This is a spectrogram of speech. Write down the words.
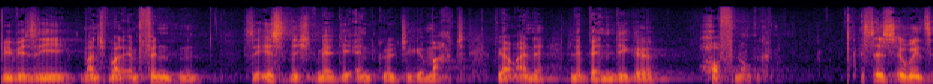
wie wir sie manchmal empfinden, sie ist nicht mehr die endgültige Macht. Wir haben eine lebendige Hoffnung. Es ist übrigens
